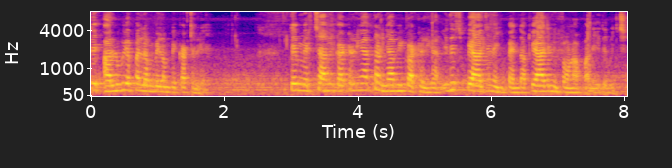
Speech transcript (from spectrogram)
ਤੇ ਆਲੂ ਵੀ ਆਪਾਂ ਲੰਬੇ ਲੰਬੇ ਕੱਟ ਲਏ। ਤੇ ਮਿਰਚਾਂ ਵੀ ਕੱਟ ਲੀਆਂ ਧਨੀਆ ਵੀ ਕੱਟ ਲਿਆ। ਇਹਦੇ 'ਚ ਪਿਆਜ਼ ਨਹੀਂ ਪੈਂਦਾ, ਪਿਆਜ਼ ਨਹੀਂ ਪਾਉਣਾ ਆਪਾਂ ਨੇ ਇਹਦੇ ਵਿੱਚ।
